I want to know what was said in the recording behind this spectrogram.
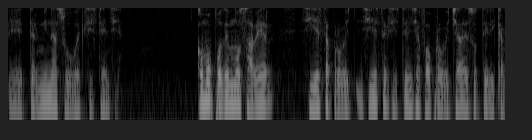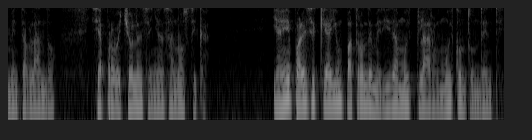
eh, termina su existencia? ¿Cómo podemos saber si esta, si esta existencia fue aprovechada esotéricamente hablando, si aprovechó la enseñanza gnóstica? Y a mí me parece que hay un patrón de medida muy claro, muy contundente,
